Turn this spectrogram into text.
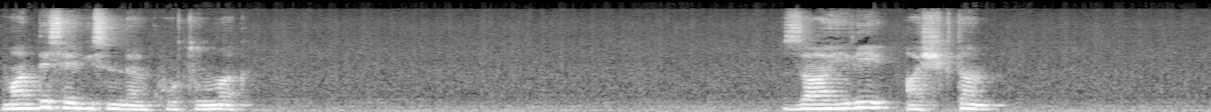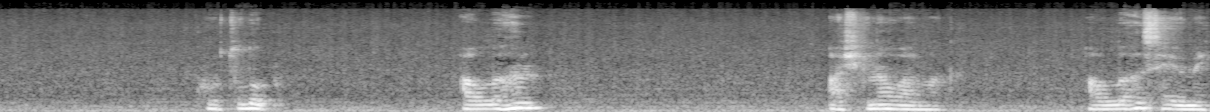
Madde sevgisinden kurtulmak. Zahiri aşktan kurtulup Allah'ın aşkına varmak. Allah'ı sevmek.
